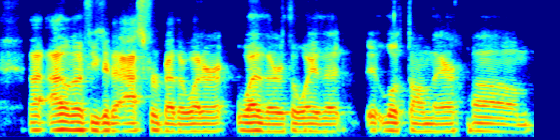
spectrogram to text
I, I, don't know if you could ask for better weather, weather the way that it looked on there. Um,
